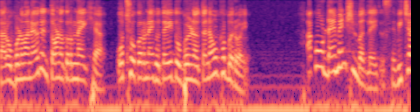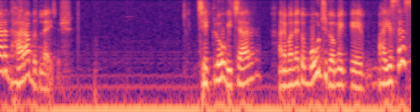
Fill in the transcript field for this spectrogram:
તારું ભણવા આવ્યો ને, ત્રણ કરી નાખ્યા. ઓછું કરી નાખ્યું તો તું ભણ્યો તને હું ખબર હોય? આખું ડાયમેન્શન બદલાઈ જશે, વિચારધારા બદલાઈ જશે. જેટલો વિચાર, અને મને તો બહુ જ ગમે કે ભાઈએ સરસ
